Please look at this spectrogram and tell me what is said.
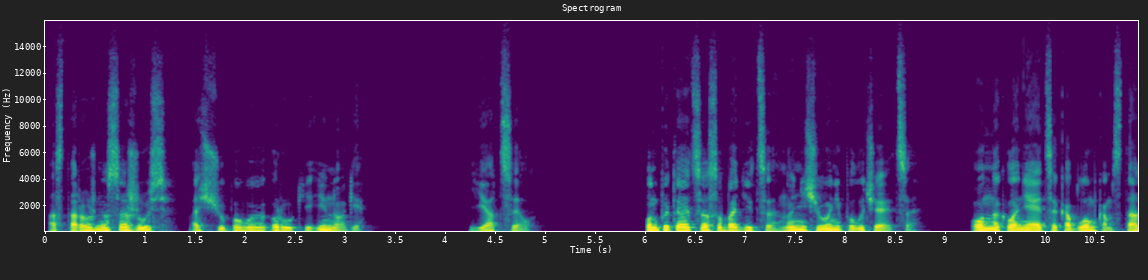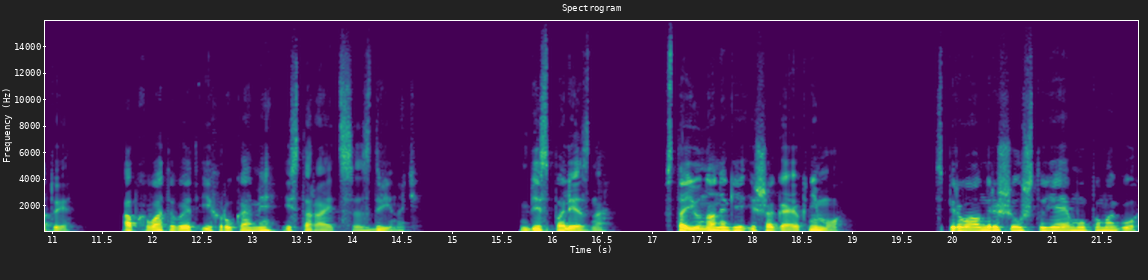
Осторожно сажусь, ощупываю руки и ноги. Я цел. Он пытается освободиться, но ничего не получается. Он наклоняется к обломкам статуи, обхватывает их руками и старается сдвинуть. Бесполезно. Встаю на ноги и шагаю к нему. Сперва он решил, что я ему помогу,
